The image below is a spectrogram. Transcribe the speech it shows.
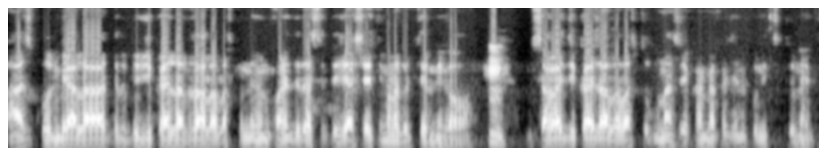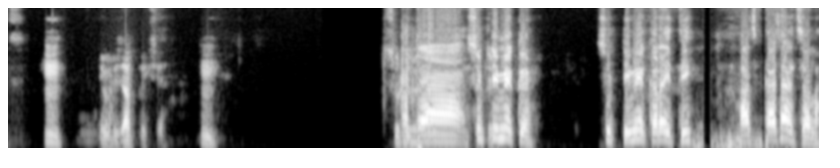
आज कोण बी आला तरी तो जिकायला झाला असतो. नवीन फाणी जरी असते त्याची आशा आहे ती मला गटचेर निघावा. हम्म. सगळा जिकाय झाला असतो पण असे एकामेकाच्याने कोणी चितू नाही हम्म. एवढीच अपेक्षा आहे. सुट्टी आता सुट्टी मेकर सुट्टी मेकर आहे ती. आज काय सांगायचं चला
